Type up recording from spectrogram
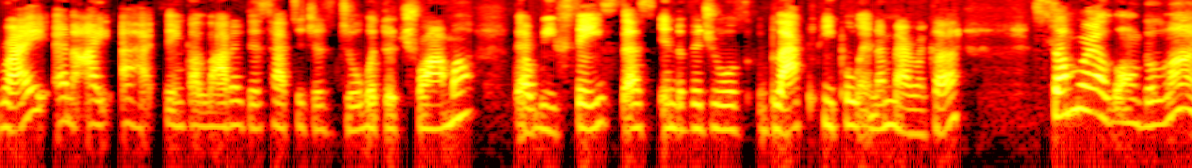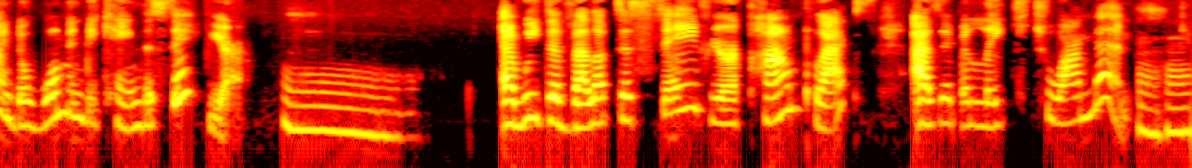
right? And I, I think a lot of this had to just do with the trauma that we faced as individuals, Black people in America, somewhere along the line, the woman became the savior. Mm. And we developed a savior complex as it relates to our men. Mm-hmm.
